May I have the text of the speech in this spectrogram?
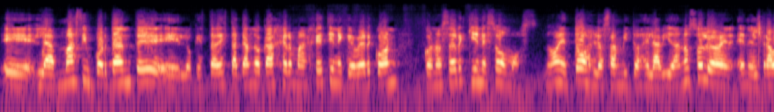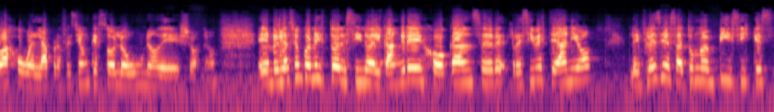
eh, la más importante, eh, lo que está destacando acá Germán G, tiene que ver con conocer quiénes somos, ¿no? En todos los ámbitos de la vida, no solo en, el trabajo o en la profesión, que es solo uno de ellos, ¿no? En relación con esto, el signo del cangrejo, cáncer, recibe este año la influencia de Saturno en Pisces, que es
